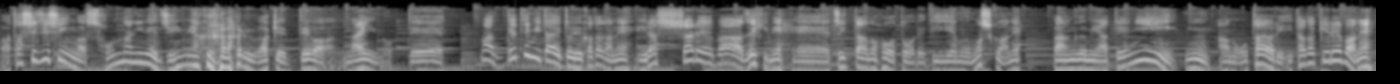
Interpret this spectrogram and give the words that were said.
私自身がそんなにね、人脈があるわけではないので、まあ、出てみたいという方がね、いらっしゃれば、ぜひね、えー、ツイッターの方等で DM もしくはね、番組宛てに、うん、あの、お便りいただければね、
